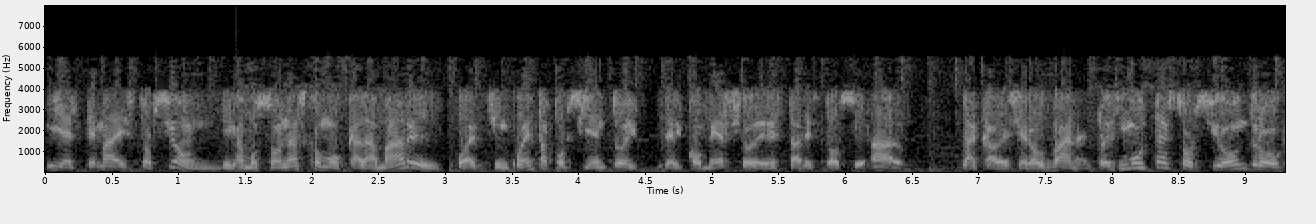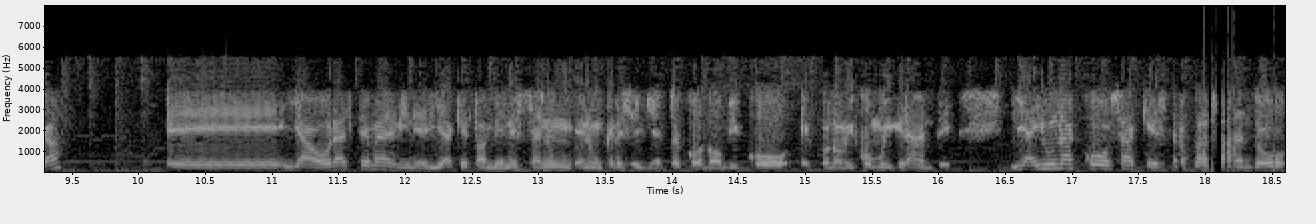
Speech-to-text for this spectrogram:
y el tema de extorsión. Digamos, zonas como Calamar, el 50% del, del comercio debe estar extorsionado, la cabecera urbana. Entonces, mucha extorsión, droga, eh, y ahora el tema de minería que también está en un, en un crecimiento económico, económico muy grande. Y hay una cosa que está pasando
